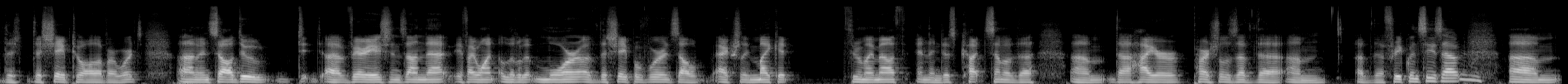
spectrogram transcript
the the shape to all of our words. Um, and so I'll do uh, variations on that. If I want a little bit more of the shape of words, I'll actually mic it through my mouth and then just cut some of the um, the higher partials of the um, of the frequencies out um,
